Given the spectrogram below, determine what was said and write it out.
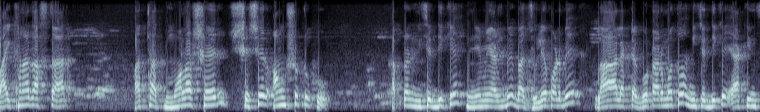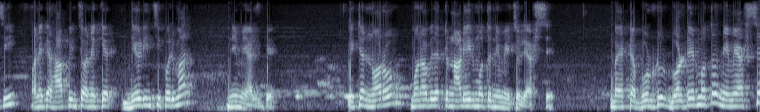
পায়খানার রাস্তার, অর্থাৎ মলাশয়ের শেষের অংশটুকু আপনার নিচের দিকে নেমে আসবে বা ঝুলে পড়বে, লাল একটা গোটার মতো নিচের দিকে এক ইঞ্চি, অনেকের হাফ ইঞ্চি, অনেকের দেড় ইঞ্চি পরিমাণ নেমে আসবে। এটা নরম, মনে হবে যে একটা নাড়ির মতো নেমে চলে আসছে। বা একটা বল্টুর বল্টের মতো নেমে আসছে।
